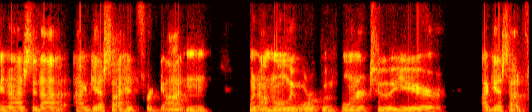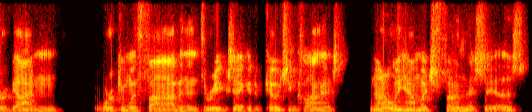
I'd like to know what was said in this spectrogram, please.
And I said, I, I guess I had forgotten when I'm only working with one or two a year, I guess I'd forgotten working with five and then three executive coaching clients, not only how much fun this is,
